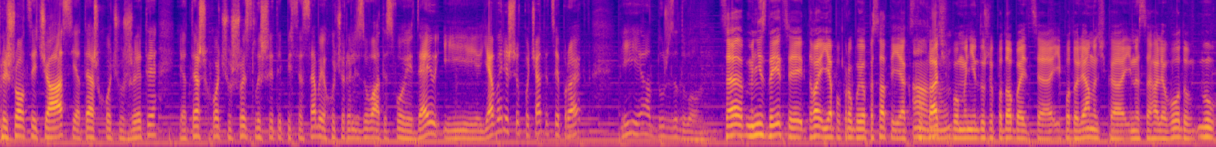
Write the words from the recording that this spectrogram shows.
Прийшов цей час, я теж хочу жити, я теж хочу щось лишити після себе, я хочу реалізувати свою ідею. І я вирішив почати цей проект, і я дуже задоволений. Це мені здається, давай я попробую описати як А, слухач, ну. бо мені дуже подобається і Подоляночка, і несе Галя воду. Ну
